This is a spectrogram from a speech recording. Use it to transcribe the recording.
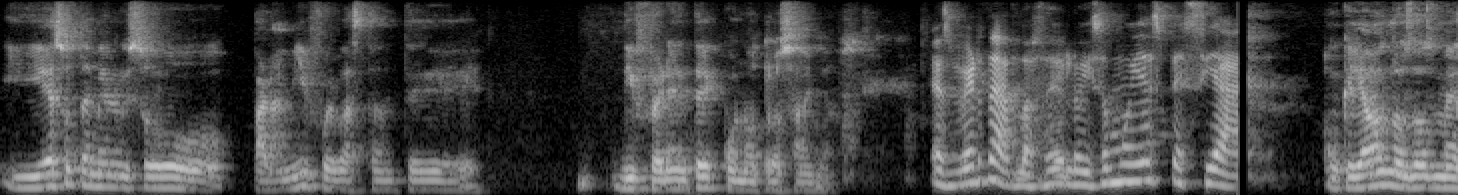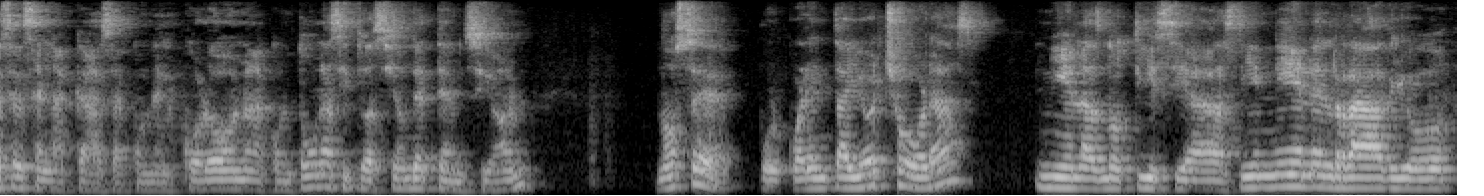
Y eso también lo hizo, para mí fue bastante diferente con otros años. Es verdad, lo, hizo muy especial. Aunque llevamos los dos meses en la casa con el corona, con toda una situación de tensión, no sé, por 48 horas, ni en las noticias, ni, ni en el radio,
